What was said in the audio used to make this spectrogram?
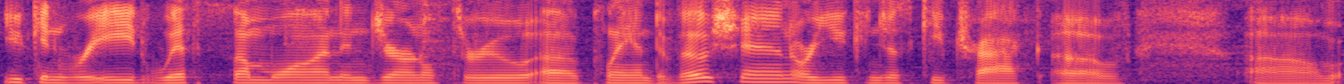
you can read with someone and journal through a planned devotion or you can just keep track of um,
